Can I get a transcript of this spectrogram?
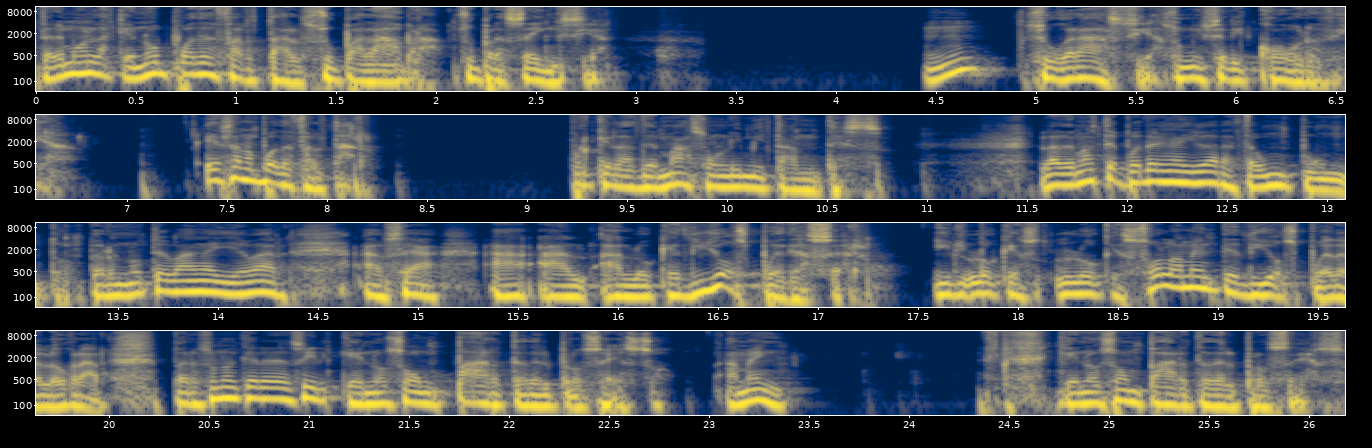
Tenemos la que no puede faltar, su palabra, su presencia, su gracia, su misericordia. Esa no puede faltar, porque las demás son limitantes. Las demás te pueden ayudar hasta un punto, pero no te van a llevar a, o sea, a, lo que Dios puede hacer y lo que, lo que solamente Dios puede lograr. Pero eso no quiere decir que no son parte del proceso. Amén. Que no son parte del proceso.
